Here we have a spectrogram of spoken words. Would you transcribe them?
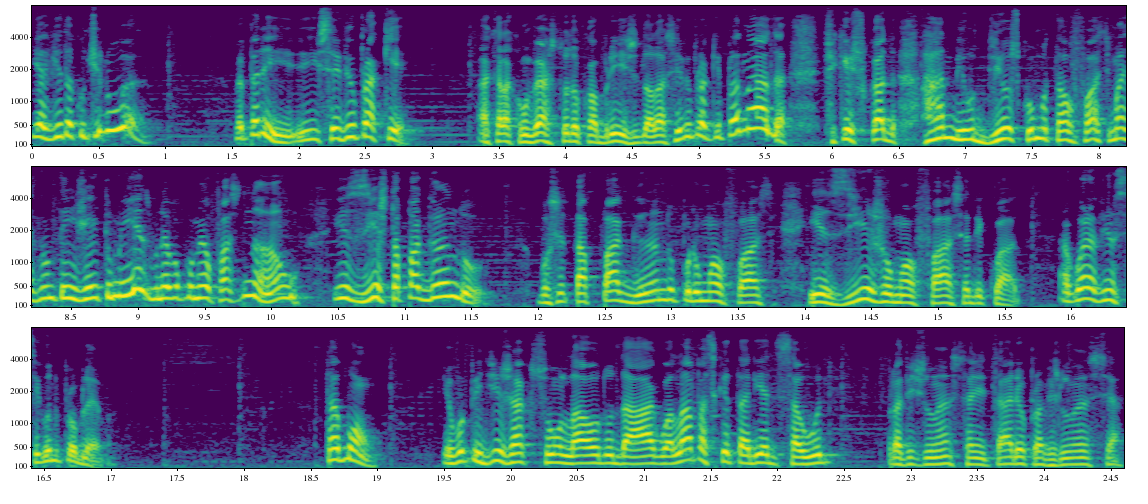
e a vida continua. Mas peraí, e serviu para quê? Aquela conversa toda com a Brígida lá, serviu para quê? Para nada. Fiquei chocado. Ah, meu Deus, como está alface. Mas não tem jeito mesmo, né? Vou comer alface. Não, existe, está pagando. Você está pagando por uma alface. Exija uma alface adequada. Agora vem o segundo problema. Tá bom, eu vou pedir já que sou um laudo da água lá para a Secretaria de Saúde, para Vigilância Sanitária ou para Vigilância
